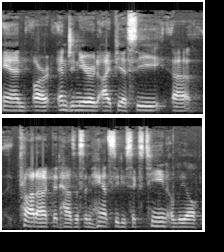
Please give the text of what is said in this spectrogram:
And our engineered iPSC uh, product that has this enhanced CD16 allele,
